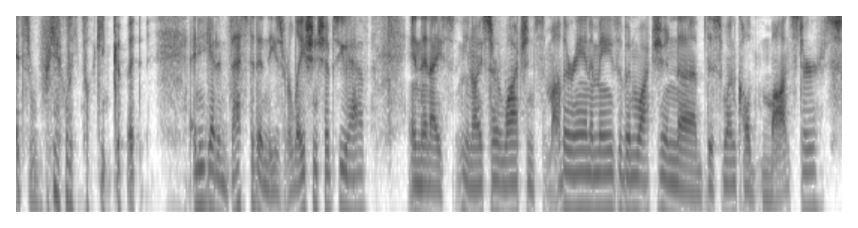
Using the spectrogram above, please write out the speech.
It's really fucking good. And you get invested in these relationships you have. And then I, you know, I started watching some other animes. I've been watching uh, this one called Monster. It's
